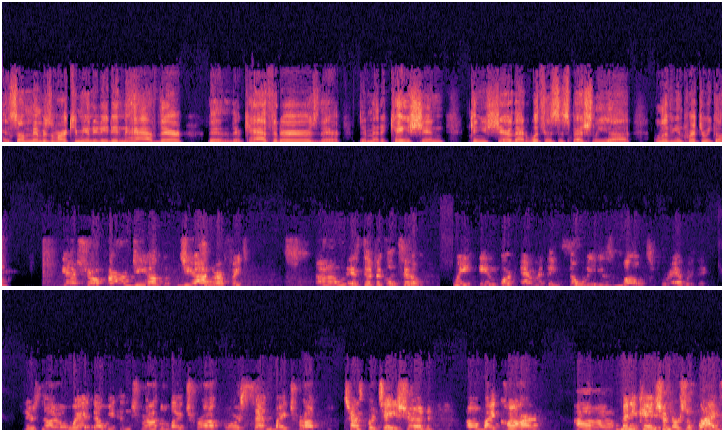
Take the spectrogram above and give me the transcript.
and some members of our community didn't have their their, their catheters, their their medication? Can you share that with us, especially uh, living in Puerto Rico? Yeah, sure. Our geog- geography um, is difficult too. We import everything, so we use boats for everything. There's not a way that we can travel by truck or send by truck transportation uh, by car uh, medication or supplies.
